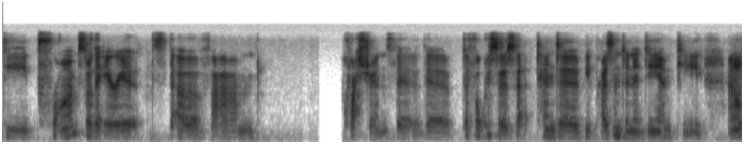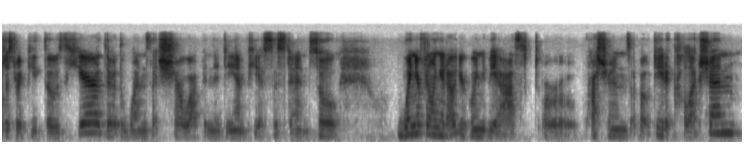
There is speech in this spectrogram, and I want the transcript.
the prompts or the areas of um, questions, the, the, the focuses that tend to be present in a DMP. And I'll just repeat those here. They're the ones that show up in the DMP assistant. So when you're filling it out, you're going to be asked or questions about data collection,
